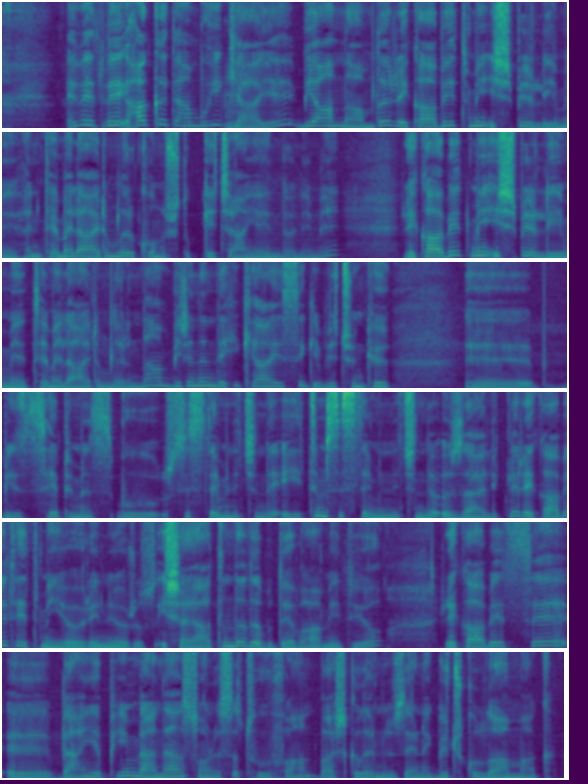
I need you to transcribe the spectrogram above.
Evet ve hakikaten bu hikaye bir anlamda rekabet mi işbirliği mi? Hani temel ayrımları konuştuk geçen yayın dönemi. Rekabet mi işbirliği mi temel ayrımlarından birinin de hikayesi gibi. Çünkü e, biz hepimiz bu sistemin içinde eğitim sisteminin içinde özellikle rekabet etmeyi öğreniyoruz. İş hayatında da bu devam ediyor. Rekabetse e, ben yapayım benden sonrası tufan başkalarının üzerine güç kullanmak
